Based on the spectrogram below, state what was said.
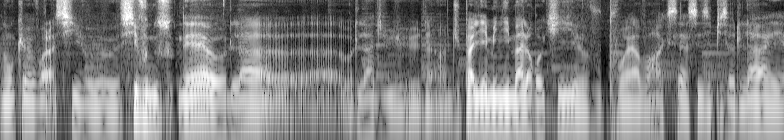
Donc voilà, si, si vous nous soutenez, au-delà du, du palier minimal requis, vous pourrez avoir accès à ces épisodes-là et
